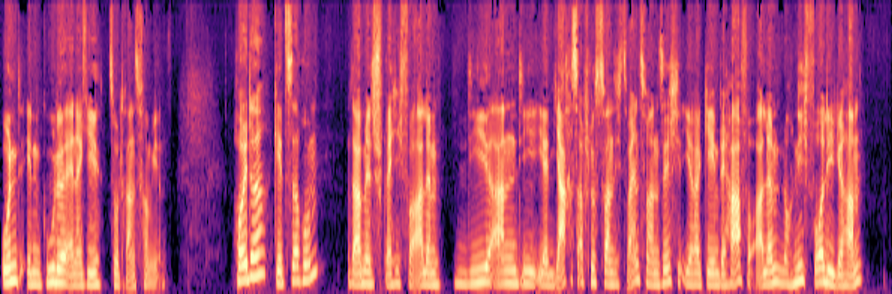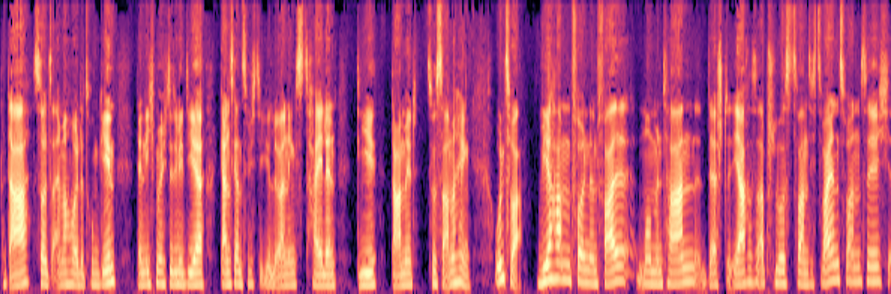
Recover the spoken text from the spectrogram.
und in gute Energie zu transformieren. Heute geht es darum, damit spreche ich vor allem die an, die ihren Jahresabschluss 2022 ihrer GmbH vor allem noch nicht vorliege haben. Da soll es einmal heute drum gehen, denn ich möchte mit dir ganz, ganz wichtige Learnings teilen, die damit zusammenhängen. Und zwar, wir haben folgenden Fall. Momentan der Jahresabschluss 2022.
